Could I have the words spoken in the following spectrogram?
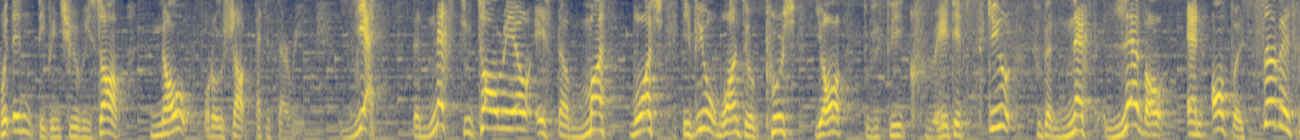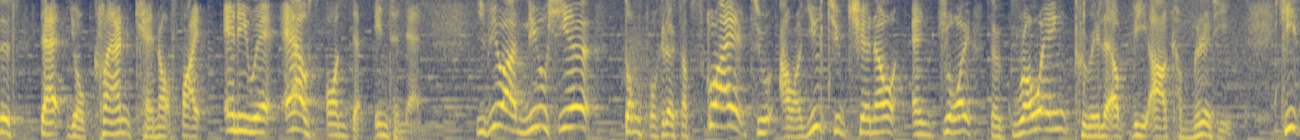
within DaVinci Resolve. No Photoshop necessary. Yes! The next tutorial is the must watch if you want to push your 360 creative skill to the next level and offer services that your client cannot find anywhere else on the internet. If you are new here, don't forget to subscribe to our YouTube channel and join the growing Creator Up VR community. Hit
